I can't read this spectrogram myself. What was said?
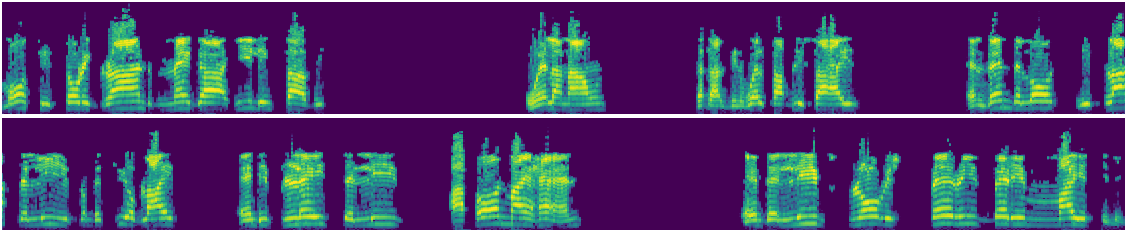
most historic, grand, mega healing service, well announced, that has been well publicized. And then the Lord, He plucked the leaves from the tree of life and He placed the leaves upon my hand and the leaves flourished very, very mightily.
